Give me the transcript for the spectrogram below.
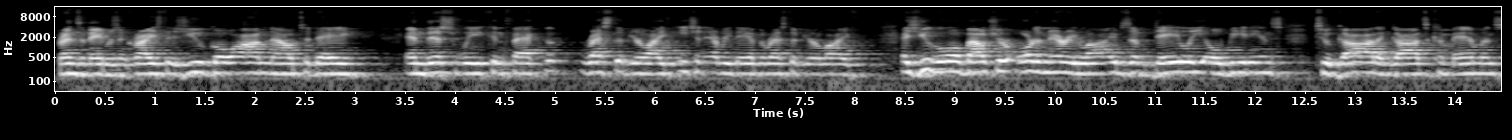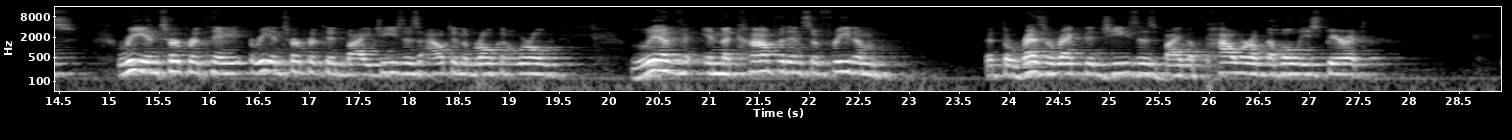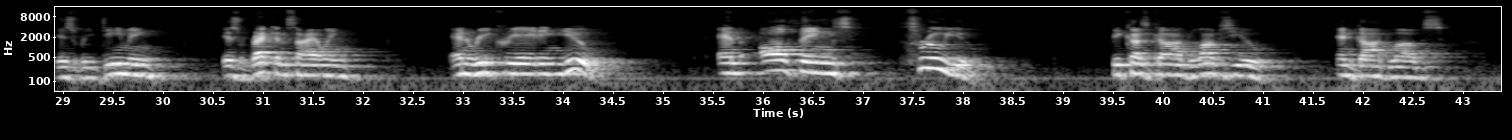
Friends and neighbors in Christ, as you go on now today and this week, in fact, the rest of your life, each and every day of the rest of your life, as you go about your ordinary lives of daily obedience to God and God's commandments, reinterpreted, reinterpreted by Jesus out in the broken world, live in the confidence of freedom that the resurrected Jesus, by the power of the Holy Spirit, is redeeming, is reconciling, and recreating you and all things through you because God loves you and God loves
